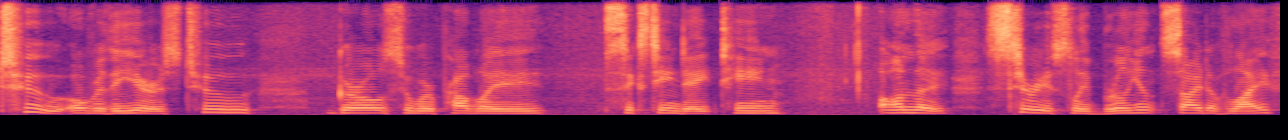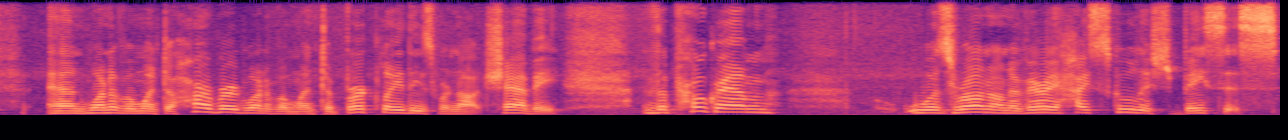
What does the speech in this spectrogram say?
two over the years, two girls who were probably 16 to 18 on the seriously brilliant side of life and one of them went to Harvard, one of them went to Berkeley, these were not shabby. The program was run on a very high schoolish basis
